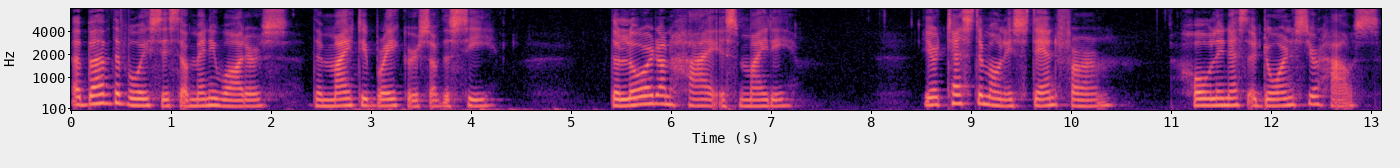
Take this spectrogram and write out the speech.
Above the voices of many waters, the mighty breakers of the sea, the Lord on high is mighty. Your testimonies stand firm, holiness adorns your house,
